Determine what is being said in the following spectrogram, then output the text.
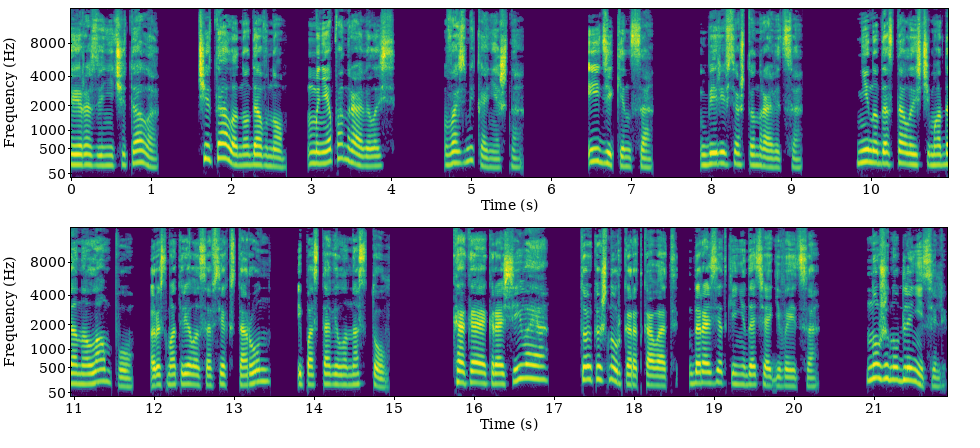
Ты разве не читала? Читала, но давно. Мне понравилось. Возьми, конечно. И Диккенса. Бери все, что нравится. Нина достала из чемодана лампу, рассмотрела со всех сторон и поставила на стол. «Какая красивая! Только шнур коротковат, до розетки не дотягивается. Нужен удлинитель».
